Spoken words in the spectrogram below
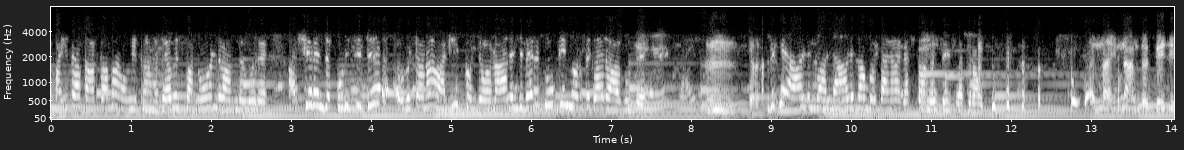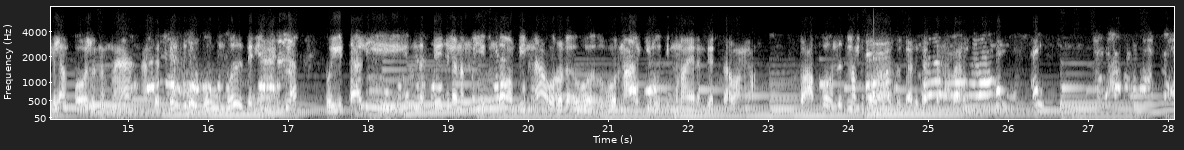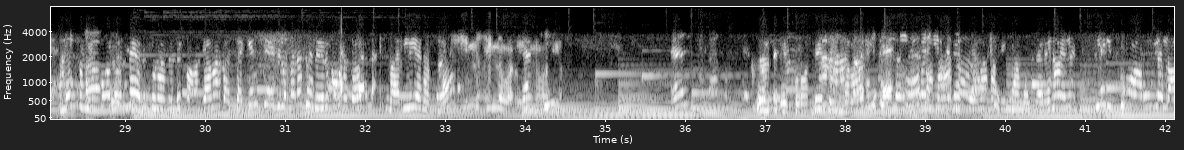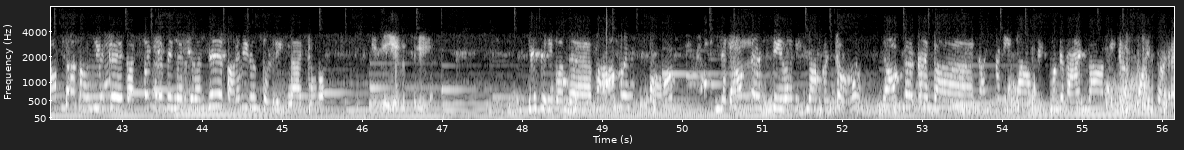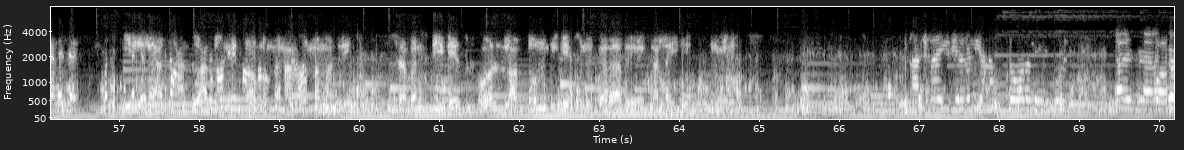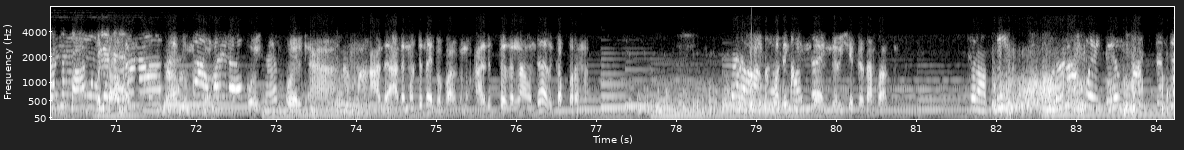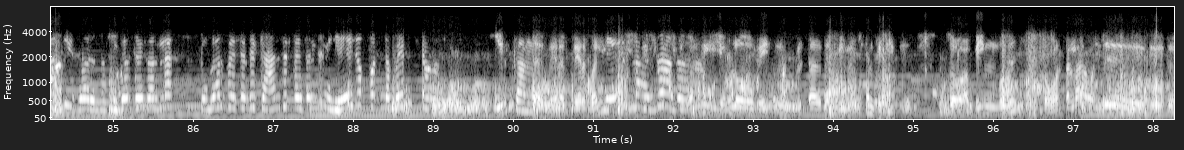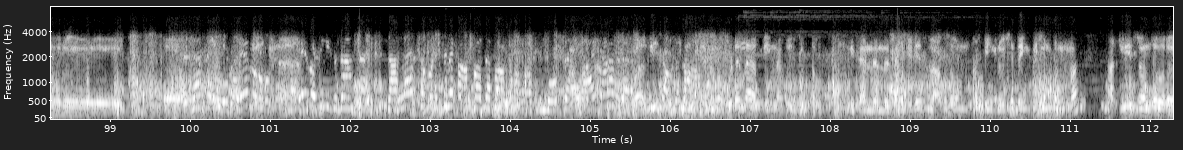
பைசா பார்க்காம அவங்களுக்கு நாங்க சர்வீஸ் பண்ணுவோன்ற அந்த ஒரு அஷூரன்ஸை குடிச்சிட்டு விட்டோம்னா அட்லீஸ்ட் கொஞ்சம் நாலஞ்சு பேரை தூக்கின்னு வரதுக்காவது ஆகும் சார். அதுக்கே ஆளு இல்ல அந்த ஆளுலாம் போயிட்டாங்கன்னா கஷ்டம் தான் சார் அப்புறம். என்ன அந்த ஸ்டேஜுக்கு எல்லாம் போகல நம்ம. அந்த ஸ்டேஜுக்கு போகும்போது தெரியும் ஆக்சுவலா இப்போ இட்டாலி இந்த ஸ்டேஜ்ல நம்ம இருந்தோம் அப்படின்னா ஒரு ஒரு- நாளைக்கு இருபத்தி மூணாயிரம் பேர் சாவாங்களாம் ஸோ அப்போ வந்து தூக்கி போகலாம் அது கஷ்டமா தான் இருக்கும். செகண்ட் ஸ்டேஜ்ல தானே சார் இருக்கணும் தவிர வரலையே நம்ம? இன்னும் இன்னும் வரல இன்னும் வரல. சார் இப்போ வந்து இந்த மாதிரி ஏன்னா இல்ல இப்போ அவங்க லாக்டவுன் அவங்களுக்கு கட் பண்றதுங்கிறது வந்து பரவிடும் சொல்றீங்களா இப்போ? தெரியல சரி இப்போ அந்த ஃபார்மர்ஸ்க்கும் இந்த டாக்டர்ஸ் இவங்களுக்குலாம் மட்டும் லாக்டவுன் கட் பண்ணிடலாம் அப்படின்னு மட்டும் வேண்டாம் அப்படிங்கிற பாயிண்ட் சொல்றாங்க சார். இல்ல இல்ல அது அது ப்ராப்ளம் தான். நான் சொன்ன மாதிரி seventy days world lockdown Bill Gate சொல்லியிருக்காரு. அது நல்ல ஐடியா உண்மையிலே. நல்ல ஐடியாவில் எனக்கு தோணலை ப்ராப்ளம் போய் போயிருக்கு. ஆ, ஆமா. அது அதை மட்டும் தான் இப்ப பார்க்கணும். அடுத்ததெல்லாம் வந்து அதுக்கப்புறம் தான் இப்போதைக்கு இந்த விஷயத்தை தான் பார்க்கணும். சார் அப்படி கொரோனா போயிட்டு மற்ற வியாதி சார் இந்த சுகர் பேஷண்ட்ல சுகர் பேஷண்ட் கேன்சர் பேஷண்ட் ஏகப்பட்ட பேர் இருக்காங்க. வேற வேற வழி. இது இது வந்து எவ்வளவு வேகமா ஸ்ப்ரெட் ஆகுது அப்படிங்கிற விஷயம் தெரியுது. ஸோ அப்படிங்கும்போது டோட்டலா வந்து இது இது ஒரு விடல அப்படின்னா கொஞ்சம் இந்த இந்த செவன்டி டேஸ் லாக்டவுன் அப்படிங்கிற விஷயத்தை இம்ப்ளிமெண்ட் பண்ணோம்னா அட்லீஸ்ட் வந்து ஒரு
